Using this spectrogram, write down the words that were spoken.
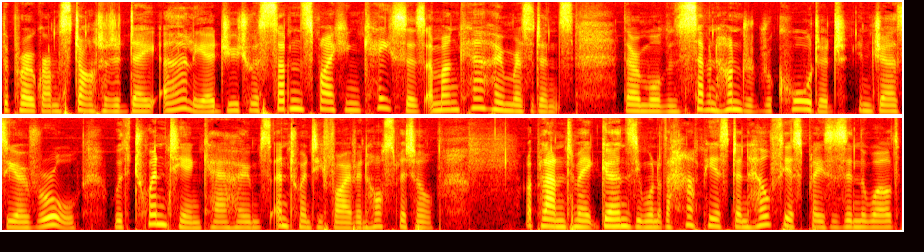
The programme started a day earlier due to a sudden spike in cases among care home residents. There are more than 700 recorded in Jersey overall, with 20 in care homes and 25 in hospital. A plan to make Guernsey one of the happiest and healthiest places in the world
